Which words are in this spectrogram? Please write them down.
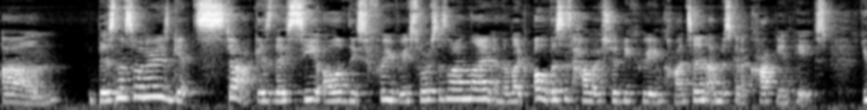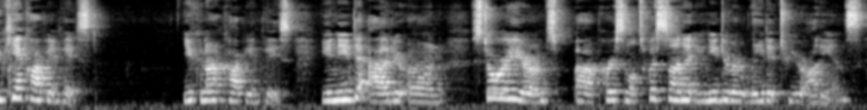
um, business owners get stuck is they see all of these free resources online and they're like, oh, this is how I should be creating content. I'm just going to copy and paste. You can't copy and paste. You cannot copy and paste. You need to add your own story, your own uh, personal twist on it. You need to relate it to your audience.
